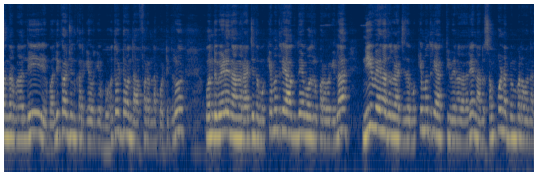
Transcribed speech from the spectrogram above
ಸಂದರ್ಭದಲ್ಲಿ ಮಲ್ಲಿಕಾರ್ಜುನ್ ಖರ್ಗೆ ಅವರಿಗೆ ಬಹುದೊಡ್ಡ ಒಂದು ಆಫರನ್ನು ಕೊಟ್ಟಿದ್ರು. ಒಂದು ವೇಳೆ ನಾನು ರಾಜ್ಯದ ಮುಖ್ಯಮಂತ್ರಿ ಆಗದೆ ಹೋದರೂ ಪರವಾಗಿಲ್ಲ ನೀವೇನಾದರೂ ರಾಜ್ಯದ ಮುಖ್ಯಮಂತ್ರಿ ಆಗ್ತೀವಿ ಅನ್ನೋದಾದರೆ ನಾನು ಸಂಪೂರ್ಣ ಬೆಂಬಲವನ್ನು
